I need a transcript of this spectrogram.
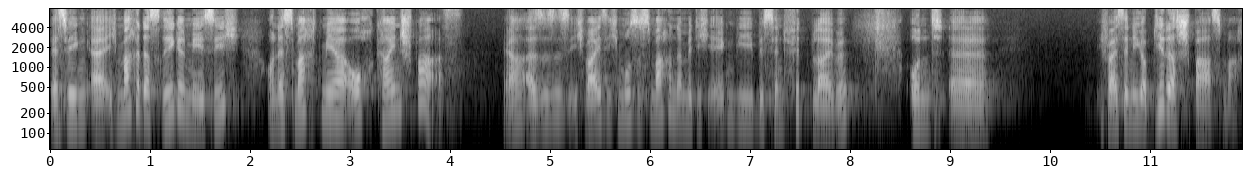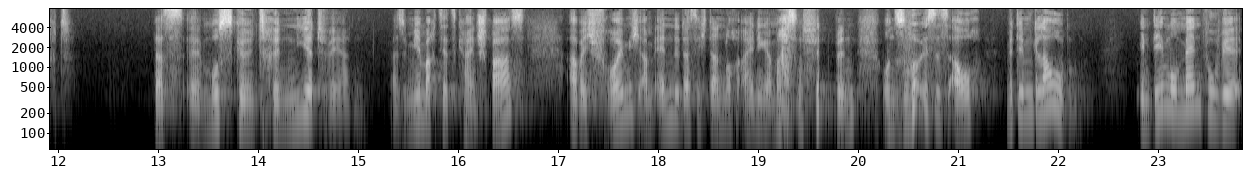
Deswegen, äh, ich mache das regelmäßig und es macht mir auch keinen Spaß. Ja, also es ist, ich weiß, ich muss es machen, damit ich irgendwie ein bisschen fit bleibe. Und äh, ich weiß ja nicht, ob dir das Spaß macht dass äh, Muskeln trainiert werden. Also mir macht es jetzt keinen Spaß, aber ich freue mich am Ende, dass ich dann noch einigermaßen fit bin. Und so ist es auch mit dem Glauben. In dem Moment, wo wir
